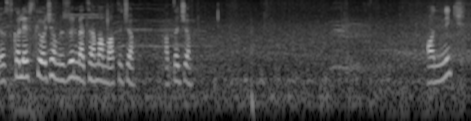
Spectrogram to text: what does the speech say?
Şaskolevski hocam üzülme tamam atacağım. Atacağım. Annik.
